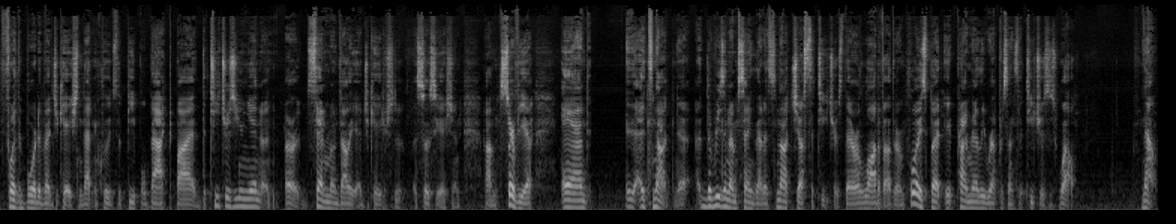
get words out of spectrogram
for the Board of Education. That includes the people backed by the Teachers Union or San Ramon Valley Educators Association, um, Servia, and it's not uh, the reason I'm saying that it's not just the teachers. There are a lot of other employees, but it primarily represents the teachers as well. Now,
